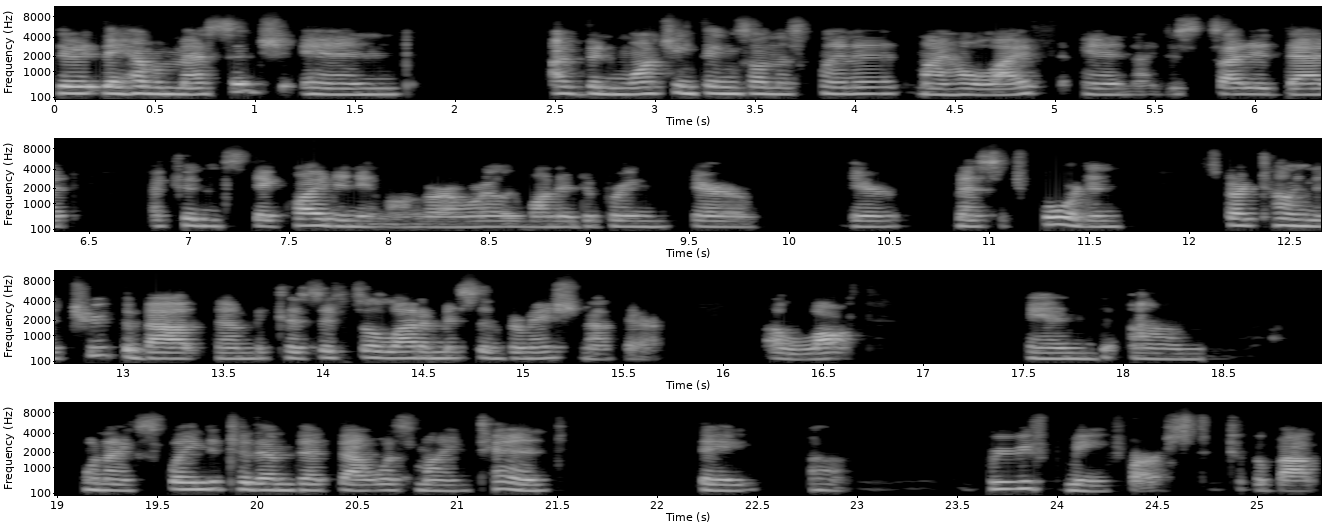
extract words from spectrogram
they, they have a message. And I've been watching things on this planet my whole life, and I decided that I couldn't stay quiet any longer. I really wanted to bring their their message forward and start telling the truth about them because there's a lot of misinformation out there, a lot. And um, when I explained it to them that that was my intent, they uh, briefed me first. It took about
